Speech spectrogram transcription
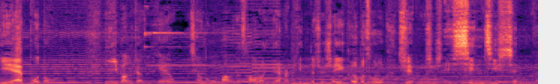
也不懂。一帮整天舞枪弄棒的糙老爷们，拼的是谁胳膊粗，却不是谁心机深呐。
